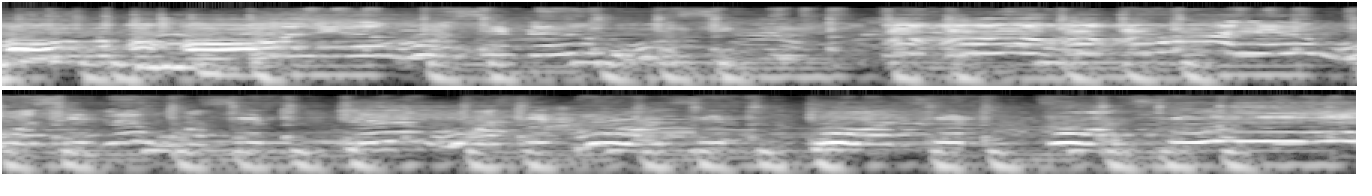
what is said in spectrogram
โอ้โอ้โอ้ลืมหัวสิบลืมหัวสิบโอ้โอ้โอ้โอ้ลืมหัวสิบลืมหัวสิบลืมหัวสิบหัวสิบหัวสิบหัวสิบ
